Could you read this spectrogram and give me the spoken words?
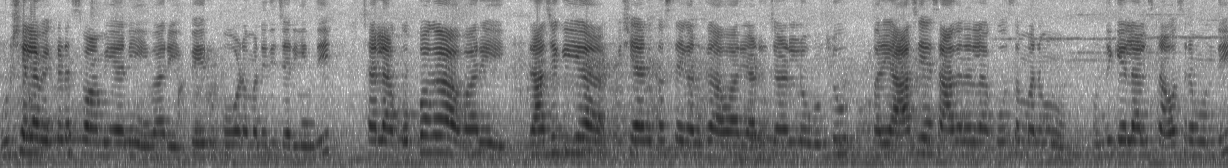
గుడిసెల వెంకటస్వామి అని వారి పేరు పోవడం అనేది జరిగింది చాలా గొప్పగా వారి రాజకీయ విషయానికి వస్తే కనుక వారి అడుగుజాడల్లో ఉంటూ వారి ఆశయ సాధనల కోసం మనము ముందుకెళ్ళాల్సిన అవసరం ఉంది.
